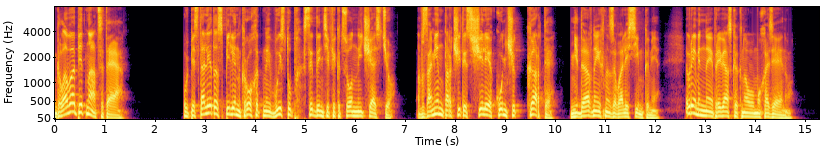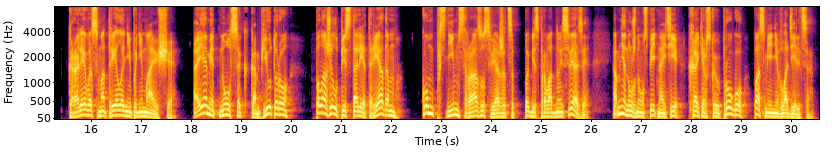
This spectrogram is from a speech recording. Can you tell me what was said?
Глава 15. У пистолета спилен крохотный выступ с идентификационной частью. Взамен торчит из щели кончик карты. Недавно их называли симками. Временная привязка к новому хозяину. Королева смотрела непонимающе, а я метнулся к компьютеру, положил пистолет рядом, комп с ним сразу свяжется по беспроводной связи – а мне нужно успеть найти хакерскую прогу по смене владельца.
